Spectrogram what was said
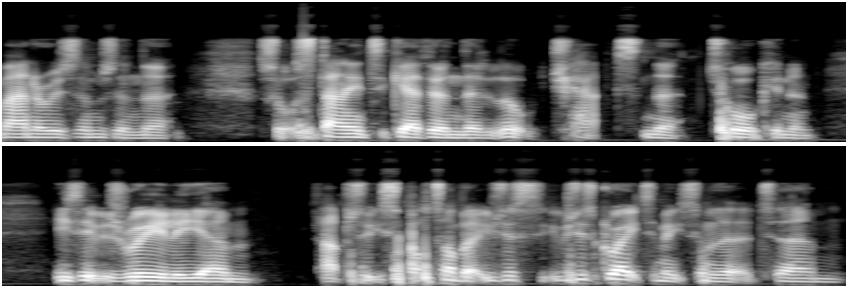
mannerisms and the sort of standing together and the little chats and the talking, and he said it was really um, absolutely spot on. But it was just it was just great to meet someone that um,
